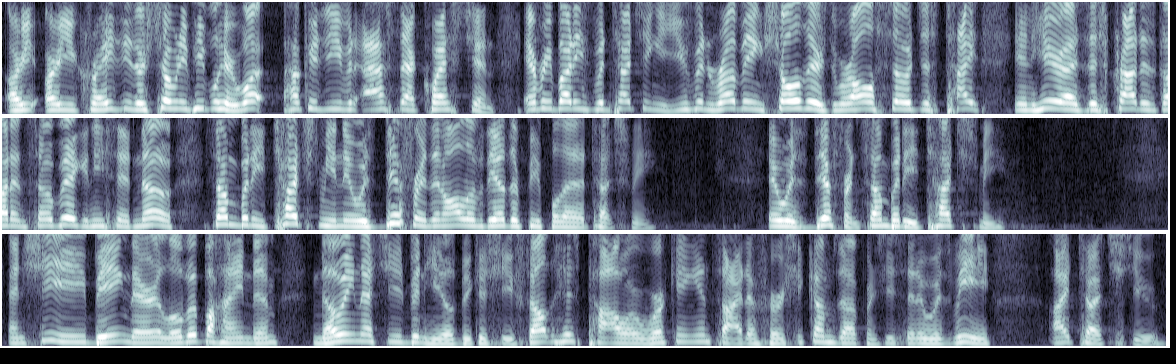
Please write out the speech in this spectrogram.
are you, are you crazy? There's so many people here. What? How could you even ask that question? Everybody's been touching you. You've been rubbing shoulders. We're all so just tight in here as this crowd has gotten so big. And he said, No, somebody touched me, and it was different than all of the other people that had touched me. It was different. Somebody touched me. And she, being there a little bit behind him, knowing that she had been healed because she felt his power working inside of her, she comes up and she said, It was me. I touched you.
